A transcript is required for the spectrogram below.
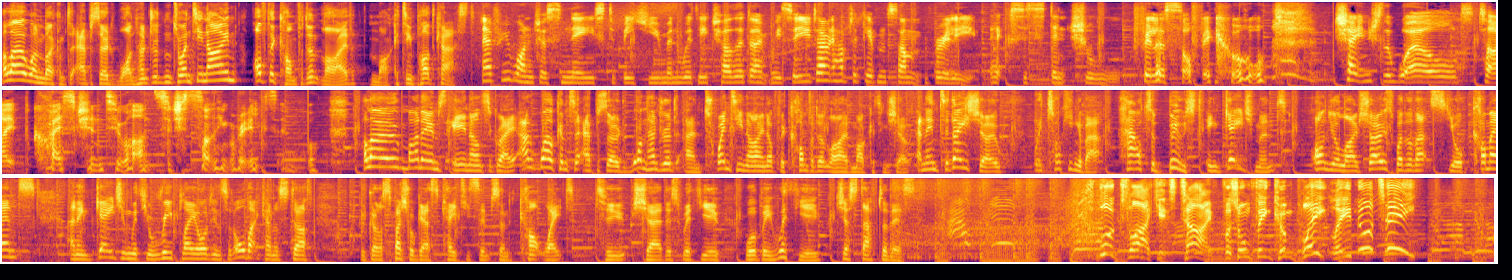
Hello, and welcome to episode 129 of the Confident Live Marketing Podcast. Everyone just needs to be human with each other, don't we? So you don't have to give them some really existential, philosophical, change the world type question to answer, just something really simple. Hello, my name's Ian Anderson Gray, and welcome to episode 129 of the Confident Live Marketing Show. And in today's show, we're talking about how to boost engagement on your live shows, whether that's your comments and engaging with your replay audience and all that kind of stuff. We've got a special guest, Katie Simpson. Can't wait to share this with you. We'll be with you just after this. Looks like it's time for something completely nutty.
